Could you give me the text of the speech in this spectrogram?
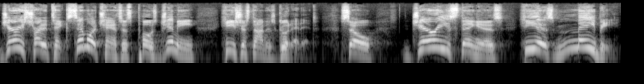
Jerry's tried to take similar chances post Jimmy. He's just not as good at it. So Jerry's thing is he is maybe,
